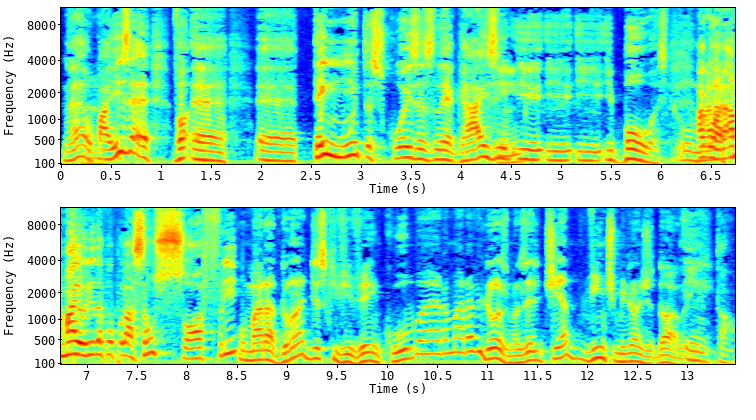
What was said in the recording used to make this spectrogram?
Né? O país é, é- é, tem muitas coisas legais e, e- e- e- boas. Mara- Agora, a maioria da população sofre. O Maradona disse que viver em Cuba era maravilhoso, mas ele tinha 20 milhões de dólares. Então.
